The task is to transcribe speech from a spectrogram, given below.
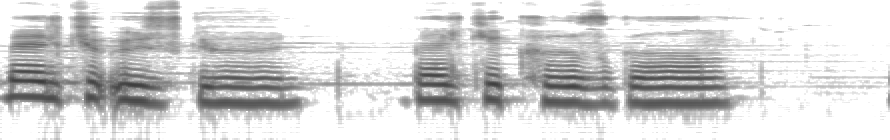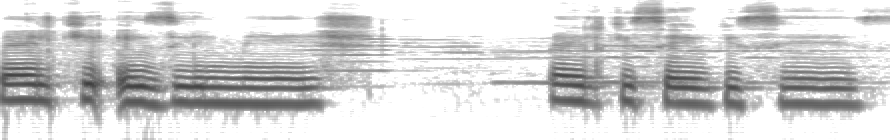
Belki üzgün, belki kızgın, belki ezilmiş, belki sevgisiz.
